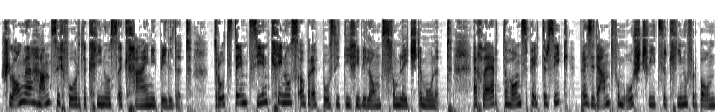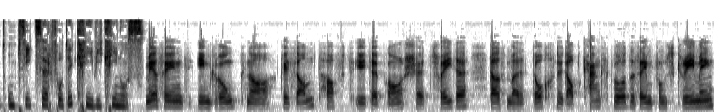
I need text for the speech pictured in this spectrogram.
Schlangen haben sich vor den Kinos keine gebildet. Trotzdem ziehen die Kinos aber eine positive Bilanz vom letzten Monat, erklärt Hans-Peter Sieg, Präsident vom Ostschweizer Kinoverband und Besitzer der Kiwi-Kinos. Wir sind im Grunde genommen gesamthaft in der Branche zufrieden, dass wir doch nicht abgehängt worden sind vom Screaming,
